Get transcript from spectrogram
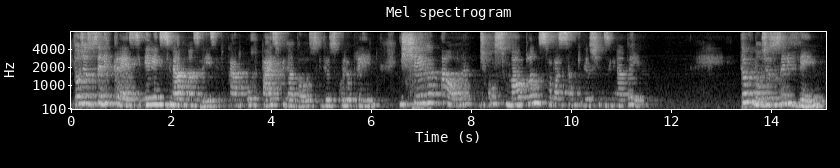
Então Jesus ele cresce, ele é ensinado nas leis, educado por pais cuidadosos que Deus escolheu para ele, e chega a hora de consumar o plano de salvação que Deus tinha designado a ele. Então, irmãos, Jesus ele veio,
